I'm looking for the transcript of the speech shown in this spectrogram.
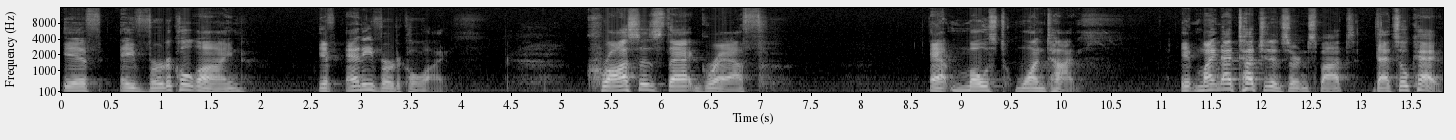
if a vertical line, if any vertical line, crosses that graph at most one time. It might not touch it in certain spots. That's okay.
